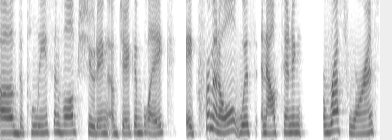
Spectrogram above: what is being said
of the police involved shooting of Jacob Blake, a criminal with an outstanding arrest warrant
